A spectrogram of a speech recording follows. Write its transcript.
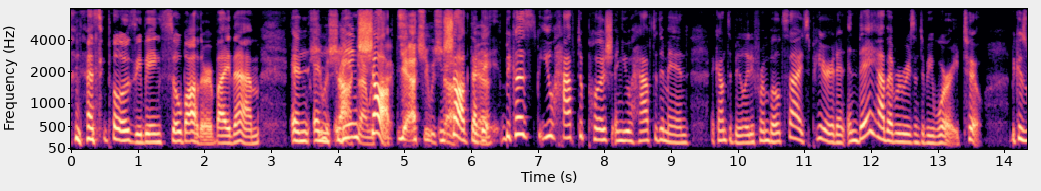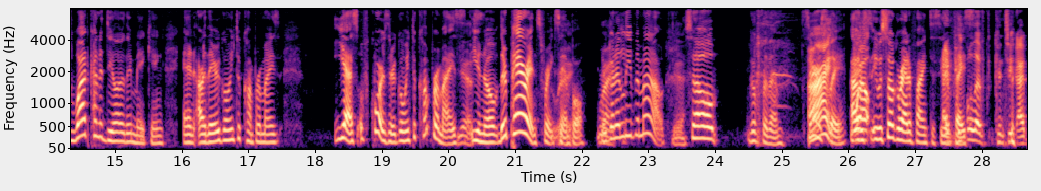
Nancy Pelosi being so bothered by them, and She and was shocked, being I would say. shocked. Yeah, she was shocked, shocked that yeah. they because you have to push and you have to demand accountability from both sides. Period, and and they have every reason to be worried too, because what kind of deal are they making, and are they going to compromise? Yes, of course they're going to compromise. Yes. You know, their parents, for example, they're right. going to leave them out. Yeah. So good for them. All right. Seriously, I Well- was, it was so gratifying to see and her face. people have continued.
